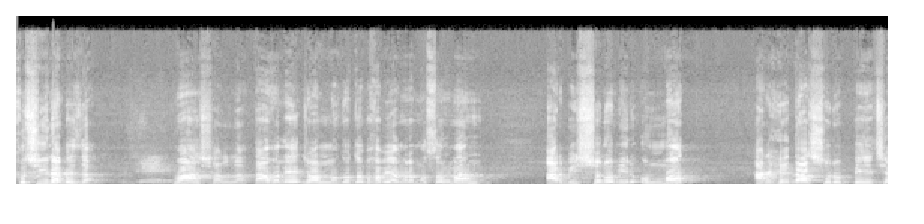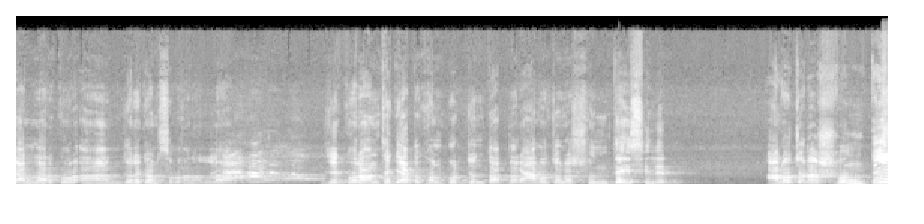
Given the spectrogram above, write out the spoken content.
খুশি না বেজার। মাশাল্লাহ তাহলে জন্মগতভাবে আমরা মুসলমান, আর বিশ্ব নবীর উম্মত, আর হেদার স্বরূপ পেয়েছে আল্লাহর কোরআন। যেরকম সোহান আল্লাহ যে কোরআন থেকে এতক্ষণ পর্যন্ত আপনারা আলোচনা শুনতেই ছিলেন, আলোচনা শুনতেই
